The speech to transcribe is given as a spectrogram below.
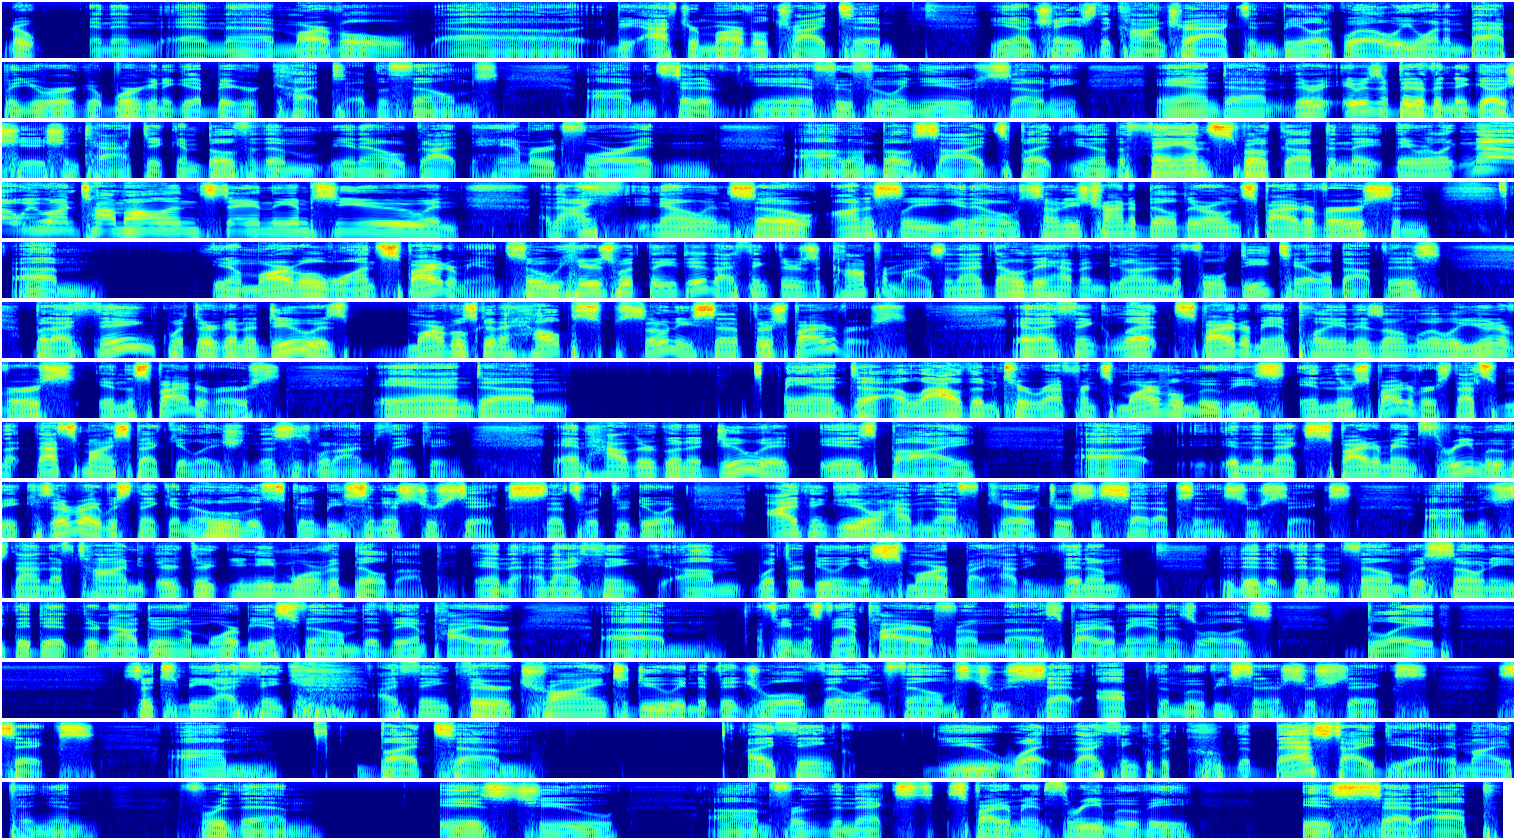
nope. And then and uh, Marvel uh, after Marvel tried to you know change the contract and be like, well, we want him back, but you're we're going to get a bigger cut of the films um, instead of yeah, foo foo and you, Sony and um, there it was a bit of a negotiation tactic, and both of them, you know, got hammered for it, and um, on both sides. But you know, the fans spoke up, and they, they were like, "No, we want Tom Holland stay in the MCU," and and I, you know, and so honestly, you know, Sony's trying to build their own Spider Verse, and um, you know, Marvel wants Spider Man. So here's what they did. I think there's a compromise, and I know they haven't gone into full detail about this, but I think what they're going to do is Marvel's going to help Sony set up their Spider Verse and I think let Spider Man play in his own little universe in the Spider Verse, and um, and uh, allow them to reference Marvel movies in their Spider Verse. That's that's my speculation. This is what I'm thinking, and how they're going to do it is by. Uh, in the next Spider-Man three movie, because everybody was thinking, "Oh, this is going to be Sinister Six. That's what they're doing. I think you don't have enough characters to set up Sinister Six. Um, there's just not enough time. They're, they're, you need more of a build up, and and I think um, what they're doing is smart by having Venom. They did a Venom film with Sony. They did. They're now doing a Morbius film, the vampire, um, a famous vampire from uh, Spider-Man, as well as Blade. So to me, I think I think they're trying to do individual villain films to set up the movie Sinister Six. Six, um, but um, I think you what I think the the best idea, in my opinion, for them is to um, for the next Spider-Man three movie is set up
